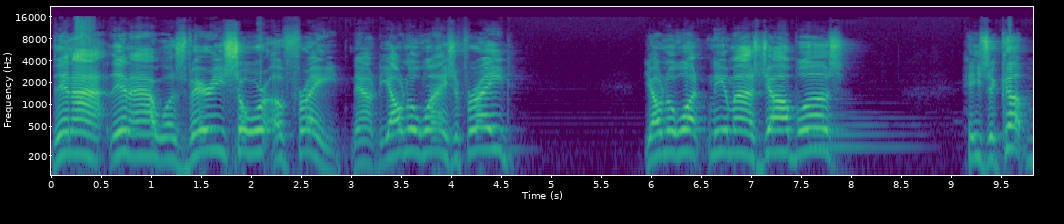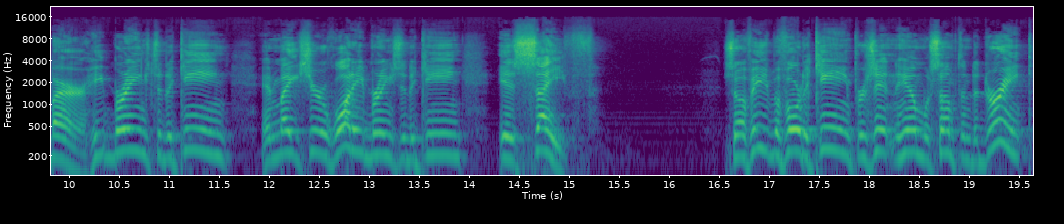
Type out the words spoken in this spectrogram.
Then I then I was very sore afraid. Now, do y'all know why he's afraid? Y'all know what Nehemiah's job was? He's a cupbearer. He brings to the king and make sure what he brings to the king is safe. So if he's before the king presenting him with something to drink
